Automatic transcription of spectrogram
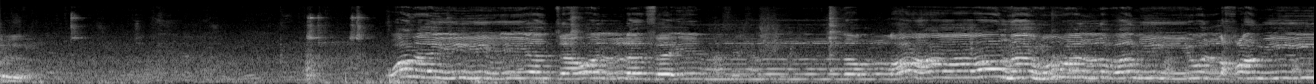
بالبخل ومن يتول فإن الله هو الغني الحميد.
